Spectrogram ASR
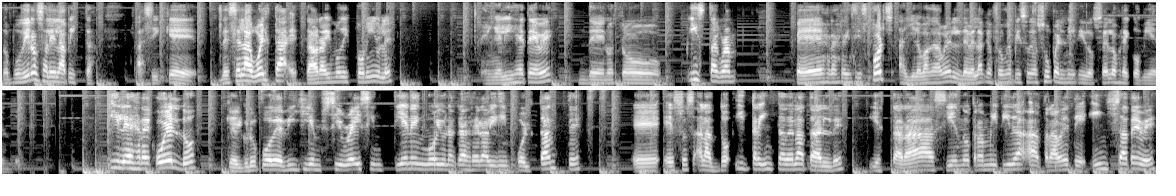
no pudieron salir la pista. Así que dese la vuelta. Está ahora mismo disponible en el IGTV de nuestro Instagram PR Racing Sports. Allí lo van a ver. De verdad que fue un episodio súper nítido. Se los recomiendo. Y les recuerdo que el grupo de VGMC Racing tienen hoy una carrera bien importante. Eh, eso es a las 2 y 30 de la tarde y estará siendo transmitida a través de INSA TV.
